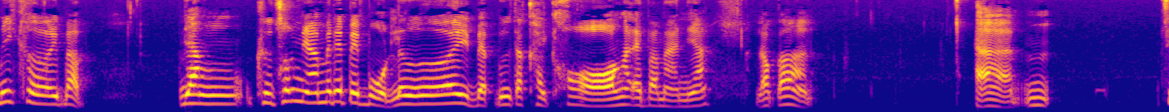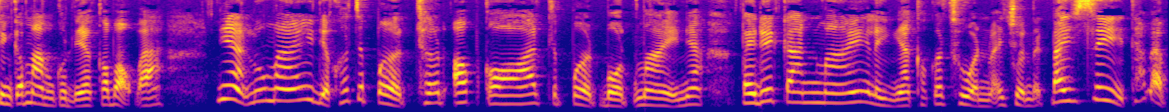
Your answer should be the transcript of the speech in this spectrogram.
ไม่เคยแบบยังคือช่วงนี้ไม่ได้ไปโบสถ์เลย แบบดูแต่ขายของอะไรประมาณเนี้ย แล้วก็อ่า single mum คนนี้ก็บอกว่า เนี่ยรู้ไหมเดี๋ยวเขาจะเปิด Church of God จะเปิดโบสถ์ใหม่เนี่ย ไปด้วยกันไหมอะไรเงี้ยเขาก็ชวนไว้ชวนไปไปสิถ้าแบบ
